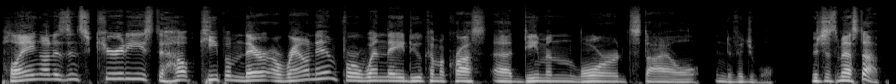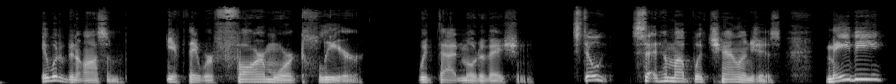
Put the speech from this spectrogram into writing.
playing on his insecurities to help keep him there around him for when they do come across a demon lord style individual. It's just messed up. It would have been awesome if they were far more clear with that motivation. Still set him up with challenges. Maybe,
